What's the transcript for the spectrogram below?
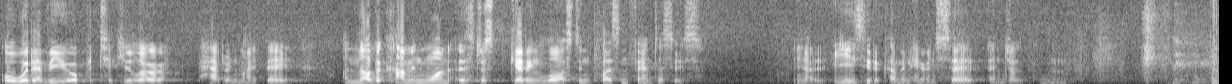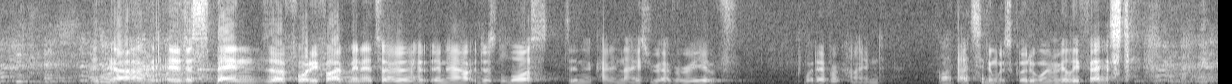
or whatever your particular pattern might be. Another common one is just getting lost in pleasant fantasies. You know, easy to come in here and sit and just, hmm. you know, you just spend uh, 45 minutes or an hour just lost in a kind of nice reverie of whatever kind. Oh, that sitting was good. It went really fast.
